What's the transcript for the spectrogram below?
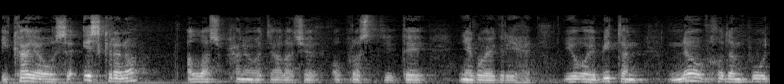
i kajao se iskreno, Allah subhanahu wa ta'ala će oprostiti te njegove grijehe. I ovo je bitan, neophodan put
